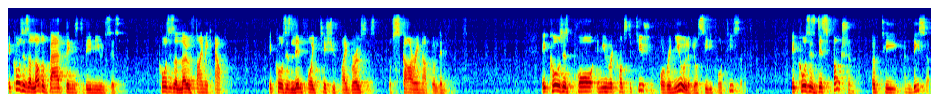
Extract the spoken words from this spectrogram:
It causes a lot of bad things to the immune system. It causes a low thymic output. It causes lymphoid tissue fibrosis. You're scarring up your lymph nodes. It causes poor immune reconstitution, poor renewal of your CD4 T cells. It causes dysfunction of T and B cells.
